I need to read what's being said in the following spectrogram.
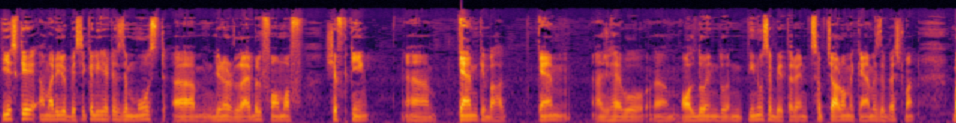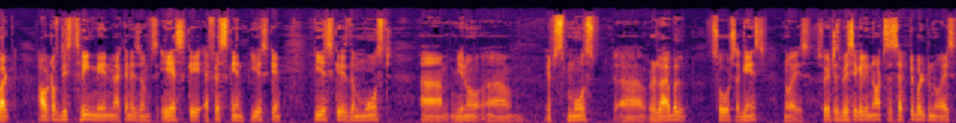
P S K ہماری جو basically it is the most you know reliable form of shift keying QAM کے بعد. کیم uh, جو ہے وہ um, آل دو ان تینوں سے بہتر ہے سب چاروں میں QAM is the best one but out of this three main mechanisms A S K F S K and P S K P S K is the most you know it's most reliable source against noise. So it is basically not susceptible to noise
